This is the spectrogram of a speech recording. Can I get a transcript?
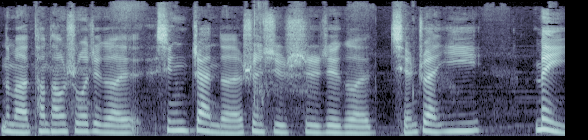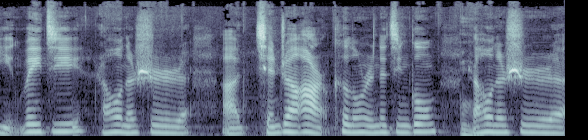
那么汤汤说，这个星战的顺序是这个前传一。魅影危机，然后呢是啊前传二克隆人的进攻，然后呢是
